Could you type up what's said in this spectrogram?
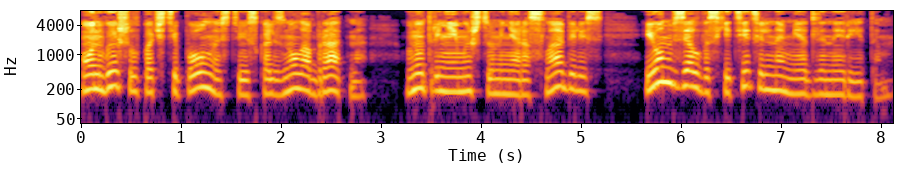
Он вышел почти полностью и скользнул обратно. Внутренние мышцы у меня расслабились, и он взял восхитительно медленный ритм.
